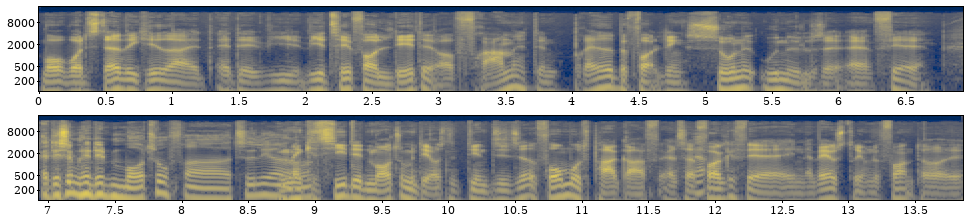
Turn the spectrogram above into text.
hvor, hvor det stadigvæk hedder, at, at øh, vi, vi er til for at lette og fremme den brede befolknings sunde udnyttelse af ferien. Er det simpelthen et motto fra tidligere? Man kan sige, at det er et motto, men det er også en dediceret formålsparagraf. Altså, ja. Folkeferie er en erhvervsdrivende fond, og øh,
